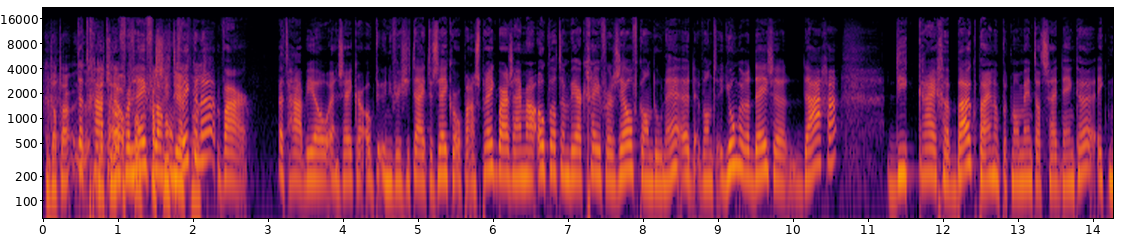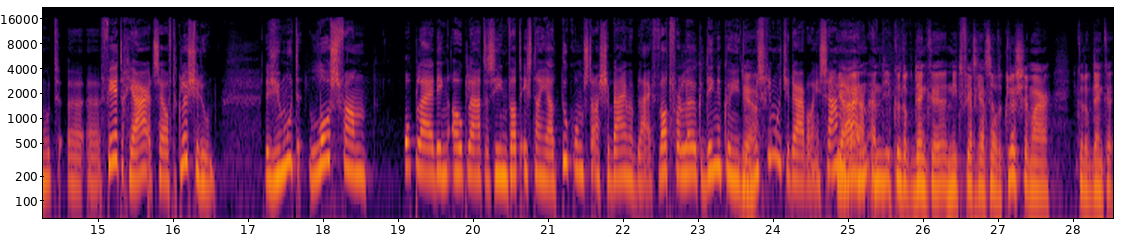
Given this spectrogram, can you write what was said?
En dat, daar, dat gaat je daar over ook voor leven lang gefaciliteerd ontwikkelen, wordt. waar het HBO en zeker ook de universiteiten zeker op aanspreekbaar zijn, maar ook wat een werkgever zelf kan doen. Hè? Eh, Want jongeren deze dagen. Die krijgen buikpijn op het moment dat zij denken: ik moet uh, uh, 40 jaar hetzelfde klusje doen. Dus je moet los van opleiding ook laten zien. Wat is dan jouw toekomst als je bij me blijft? Wat voor leuke dingen kun je doen? Ja. Misschien moet je daar wel in samenwerken. Ja, en, en je kunt ook denken, niet 40 jaar hetzelfde klusje, maar je kunt ook denken,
